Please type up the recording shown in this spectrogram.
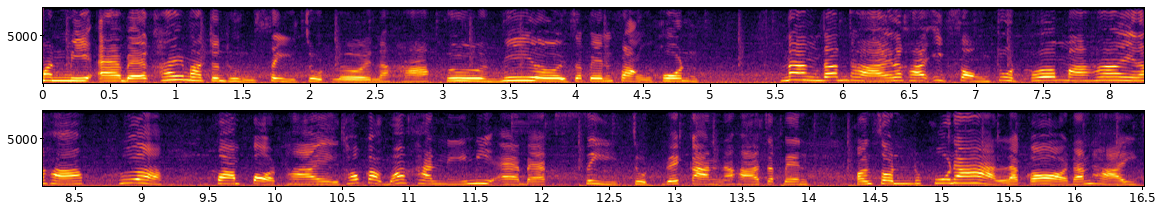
มันมีแอร์แบ็กให้มาจนถึง 4 จุดเลยนะคะ คือนี่เลยจะเป็นฝั่งคนนั่งด้านท้ายนะคะ อีก 2 จุดเพิ่มมาให้นะคะ เพื่อความปลอดภัย เท่ากับว่าคันนี้มีแอร์แบ็ก4จุดด้วยกันนะคะ จะเป็น คอนโซลคู่หน้าแล้วก็ด้านท้ายอีก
